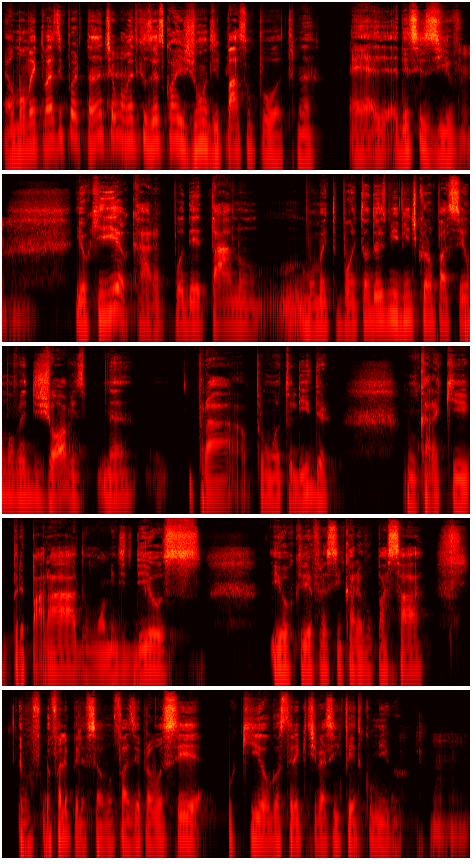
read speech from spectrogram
É o momento mais importante, é, o momento que os dois correm juntos e passam pro outro, né? É, é decisivo. Uhum. E eu queria, cara, poder estar num momento bom. Então, em 2020, quando eu passei um movimento de jovens, né, para um outro líder, um cara que preparado, um homem de Deus, e eu queria falar assim, cara, eu vou passar. Eu, eu falei pra ele, assim, eu vou fazer pra você o que eu gostaria que tivessem feito comigo. Uhum.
